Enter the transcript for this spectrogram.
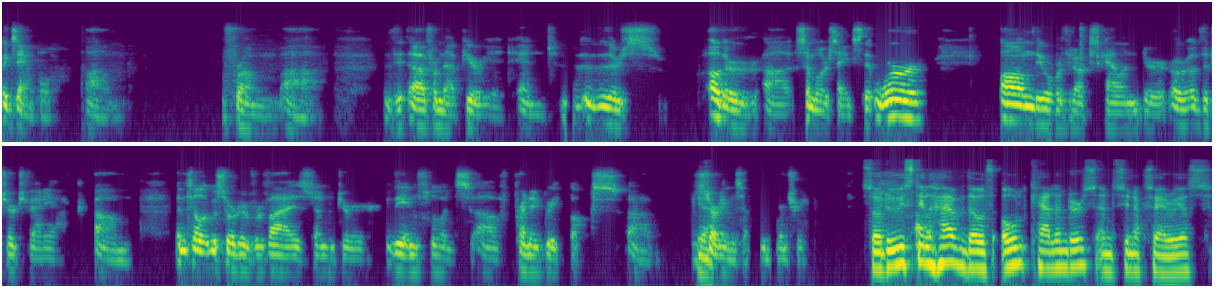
example um, from uh, the, uh, from that period. And there's other uh, similar saints that were on the Orthodox calendar or of the Church of Antioch um, until it was sort of revised under the influence of printed Greek books uh, yeah. starting in the 17th century. So, do we still uh, have those old calendars and synaxarias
